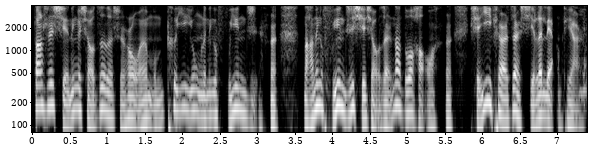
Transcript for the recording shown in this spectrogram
当时写那个小字的时候，我我们特意用了那个复印纸，拿那个复印纸写小字那多好啊！写一篇字写了两天。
